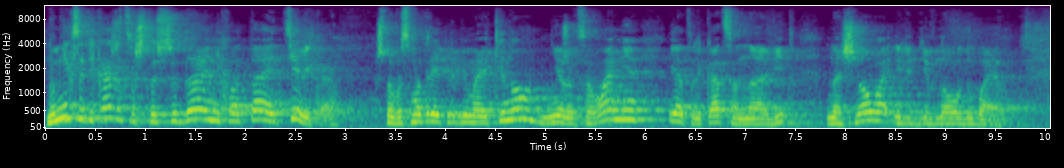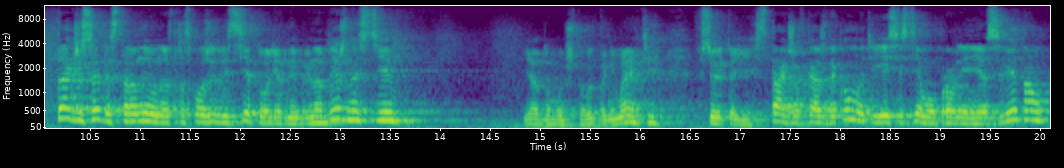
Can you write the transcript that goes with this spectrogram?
Но мне, кстати, кажется, что сюда не хватает телека чтобы смотреть любимое кино, нежиться в ванне и отвлекаться на вид ночного или дневного Дубая. Также с этой стороны у нас расположились все туалетные принадлежности. Я думаю, что вы понимаете, все это есть. Также в каждой комнате есть система управления светом,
